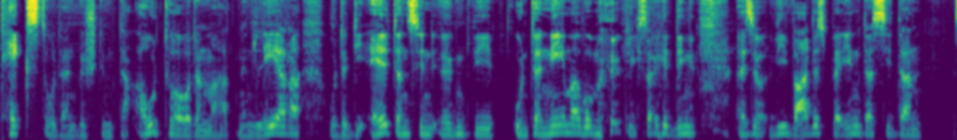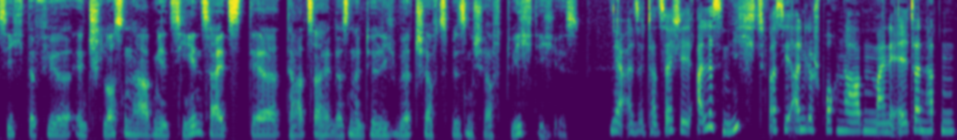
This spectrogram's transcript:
Text oder ein bestimmter Autor oder man hat einen Lehrer oder die Eltern sind irgendwie Unternehmer, womöglich solche Dinge. Also wie war das bei Ihnen, dass Sie dann sich dafür entschlossen haben, jetzt jenseits der Tatsache, dass natürlich Wirtschaftswissenschaft wichtig ist? Ja, also tatsächlich alles nicht, was Sie angesprochen haben. Meine Eltern hatten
